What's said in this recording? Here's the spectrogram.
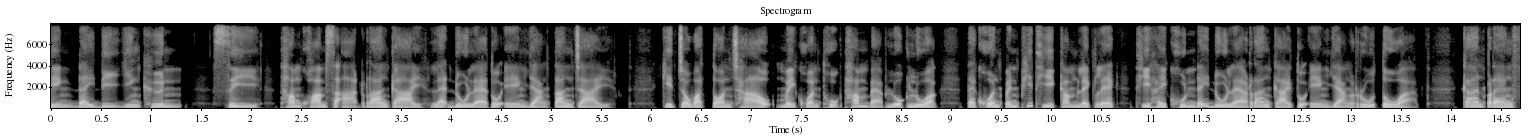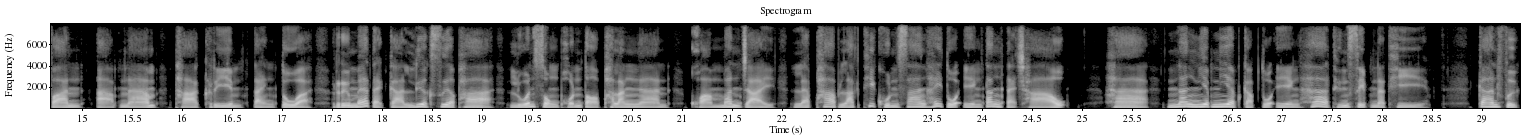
ริง ๆ ได้ดียิ่งขึ้น 4. ทำความสะอาดร่างกายและดูแลตัวเองอย่างตั้งใจ กิจวัตรตอนเช้าไม่ควรถูกทำแบบลวกๆ แต่ควรเป็นพิธีกรรมเล็กๆ ที่ให้คุณได้ดูแลร่างกายตัวเองอย่างรู้ตัว การแปรงฟัน อาบน้ำ ทาครีม แต่งตัว หรือแม้แต่การเลือกเสื้อผ้า ล้วนส่งผลต่อพลังงาน ความมั่นใจ และภาพลักษณ์ที่คุณสร้างให้ตัวเองตั้งแต่เช้า 5. นั่งเงียบๆกับตัวเอง 5-10 นาที การฝึก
